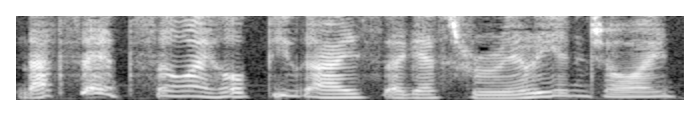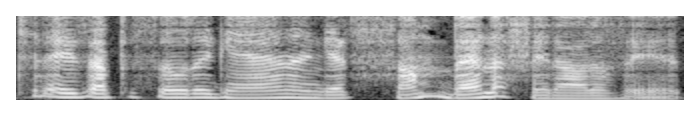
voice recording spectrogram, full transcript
that's it. So I hope you guys, I guess, really enjoyed today's episode again and get some benefit out of it.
